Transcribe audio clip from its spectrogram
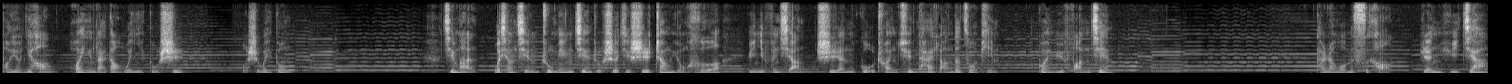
朋友你好，欢迎来到为你读诗，我是卫东。今晚我想请著名建筑设计师张永和与你分享诗人古川俊太郎的作品《关于房间》。它让我们思考人与家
